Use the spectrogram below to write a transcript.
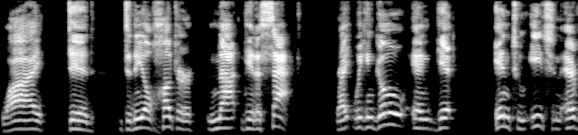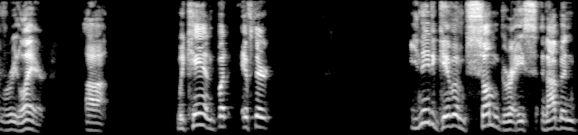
Why did Danielle Hunter not get a sack? Right? We can go and get into each and every layer. Uh, we can, but if they're, you need to give them some grace. And I've been,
